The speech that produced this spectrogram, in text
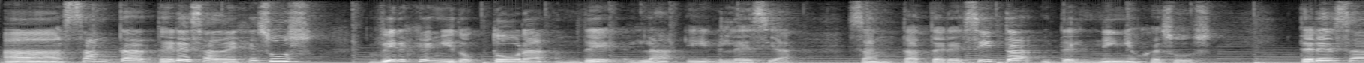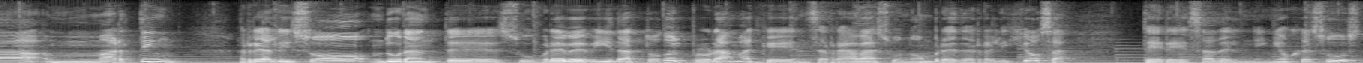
a Santa Teresa de Jesús, Virgen y Doctora de la Iglesia. Santa Teresita del Niño Jesús. Teresa Martín realizó durante su breve vida todo el programa que encerraba su nombre de religiosa, Teresa del Niño Jesús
